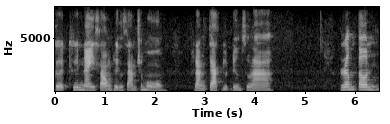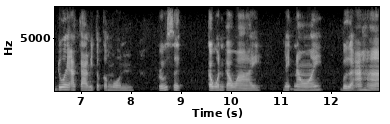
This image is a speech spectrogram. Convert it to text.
เกิดขึ้นใน 2-3 ชั่วโมง หลังจากหยุดดื่มสุรา เริ่มต้นด้วยอาการวิตกกังวล รู้สึกกระวนกระวาย เล็กน้อย เบื่ออาหา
